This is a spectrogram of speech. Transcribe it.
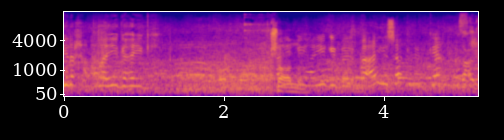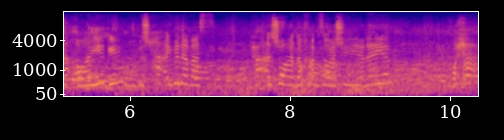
مين حقه هيجي هيجي إن شاء الله. هيجي بأي شكل كان بس حقه هيجي ومش حق منا بس. حق الشهداء 25 يناير؟ وحق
